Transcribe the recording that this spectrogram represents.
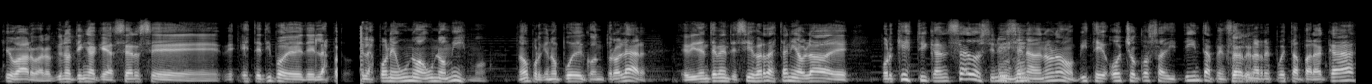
Qué bárbaro, que uno tenga que hacerse este tipo de, de las que las pone uno a uno mismo, ¿no? Porque no puede controlar. Evidentemente, sí, es verdad, Stani hablaba de ¿por qué estoy cansado si no hice nada? No, no, viste ocho cosas distintas, pensaste Claro. una respuesta para acá,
